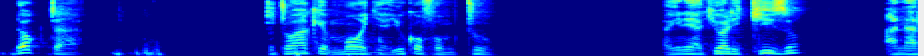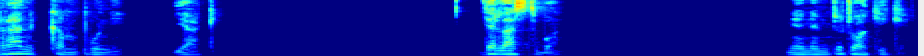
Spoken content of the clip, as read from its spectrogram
Dokta mtoto wake mmoja yuko form t lakini akiwa likizo ana ran kampuni yake. The last born. Nene mtoto wa kike.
